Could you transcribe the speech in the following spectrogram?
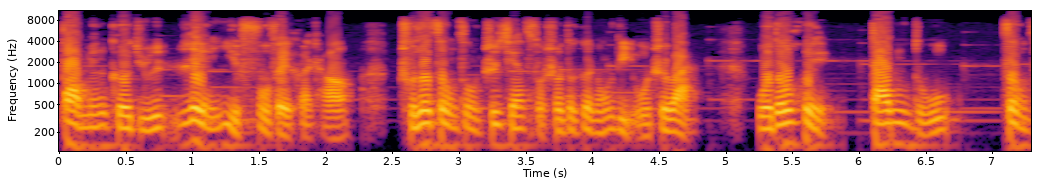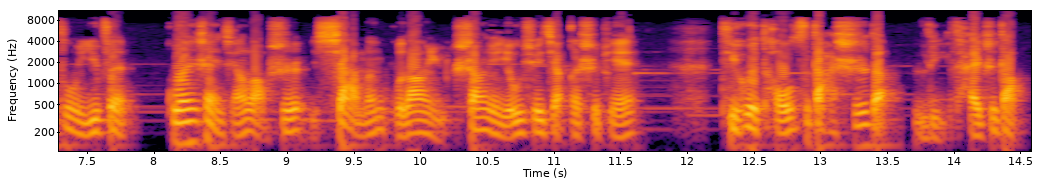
报名格局任意付费课程，除了赠送之前所说的各种礼物之外，我都会单独赠送一份关善祥老师厦门鼓浪屿商业游学讲课视频。体会投资大师的理财之道，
